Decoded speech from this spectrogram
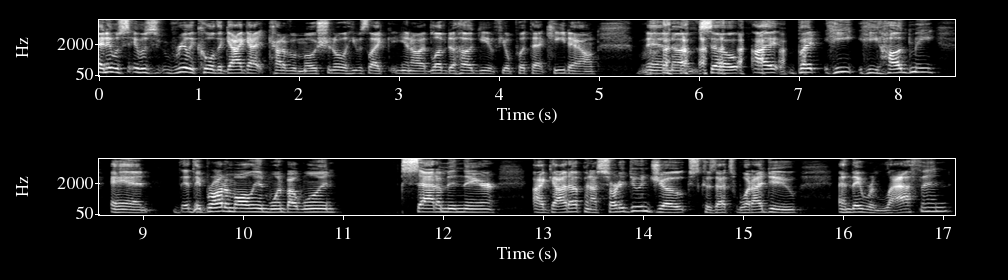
and it was it was really cool. The guy got kind of emotional. He was like, you know, I'd love to hug you if you'll put that key down. And um, so I, but he he hugged me, and they they brought them all in one by one, sat them in there. I got up and I started doing jokes because that's what I do, and they were laughing.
